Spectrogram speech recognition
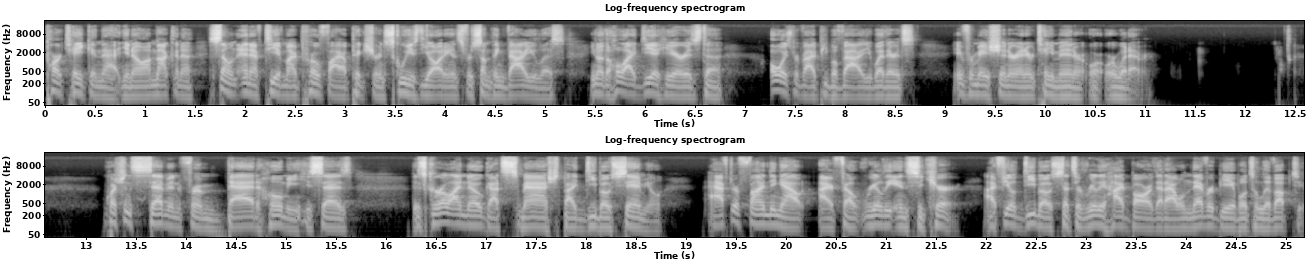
partake in that. You know, I'm not going to sell an NFT of my profile picture and squeeze the audience for something valueless. You know, the whole idea here is to always provide people value, whether it's information or entertainment or, or, or whatever. Question seven from Bad Homie. He says, This girl I know got smashed by Deebo Samuel. After finding out, I felt really insecure. I feel Deebo sets a really high bar that I will never be able to live up to.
